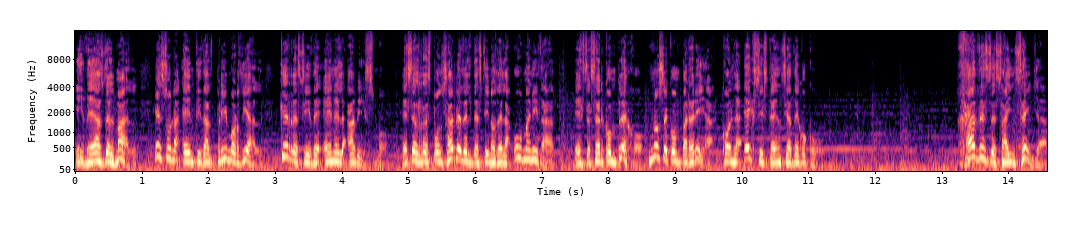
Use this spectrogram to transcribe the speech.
Ideas del Mal es una entidad primordial que reside en el abismo. Es el responsable del destino de la humanidad. Este ser complejo no se compararía con la existencia de Goku. Hades de Saint Seiya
